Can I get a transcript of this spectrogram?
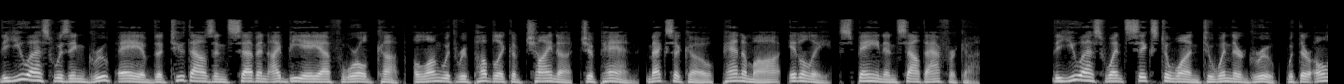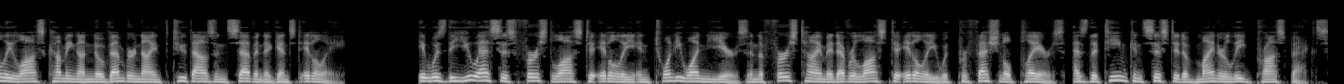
The U.S. was in Group A of the 2007 IBAF World Cup, along with Republic of China, Japan, Mexico, Panama, Italy, Spain and South Africa. The U.S. went 6–1 to win their group, with their only loss coming on November 9, 2007 against Italy. It was the U.S.'s first loss to Italy in 21 years and the first time it ever lost to Italy with professional players, as the team consisted of minor league prospects.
